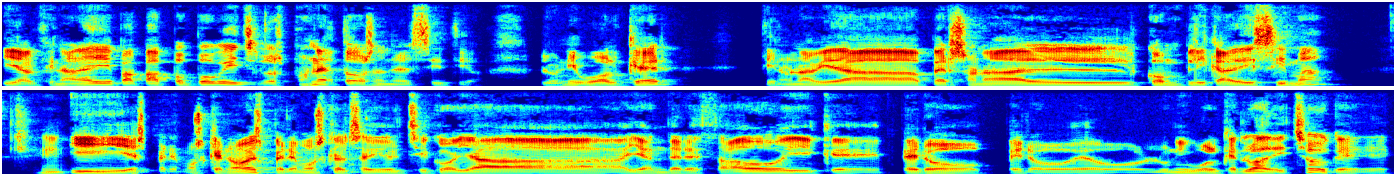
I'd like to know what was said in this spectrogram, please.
y al final ahí papá Popovich los pone a todos en el sitio. Looney Walker tiene una vida personal complicadísima, y esperemos que no, esperemos que el, el chico ya haya enderezado y que. Pero, pero eh, Looney Walker lo ha dicho, que,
